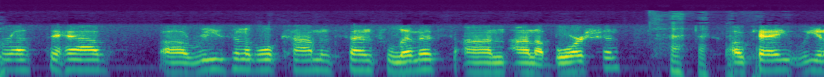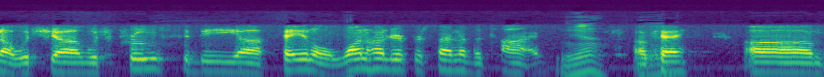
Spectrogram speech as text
for us to have uh, reasonable common sense limits on on abortion. okay, you know which uh, which proves to be uh, fatal 100% of the time. Yeah. Okay. Um,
